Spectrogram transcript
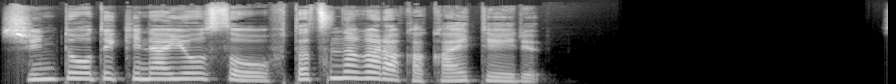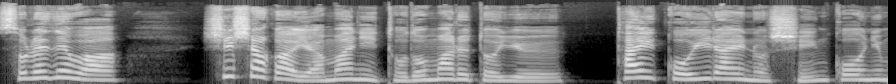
神道的な要素を二つながら抱えている。それでは死者が山にとどまるという太古以来の信仰に基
